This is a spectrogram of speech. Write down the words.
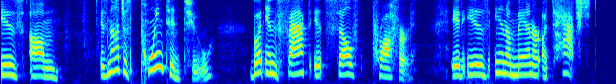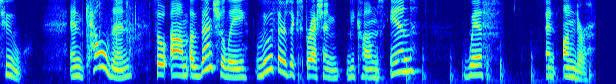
is, um, is not just pointed to, but in fact itself proffered. It is in a manner attached to. And Calvin, so um, eventually Luther's expression becomes in, with, and under.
